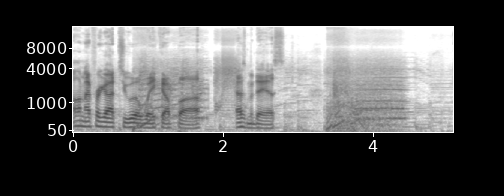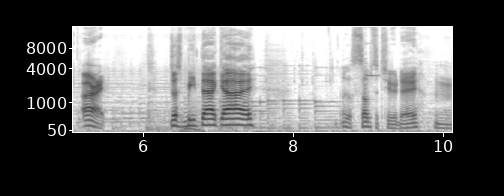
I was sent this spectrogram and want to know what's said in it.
Oh, and I forgot to uh, wake up uh, Asmodeus. Alright. Just beat that guy a substitute. Eh? Hmm.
